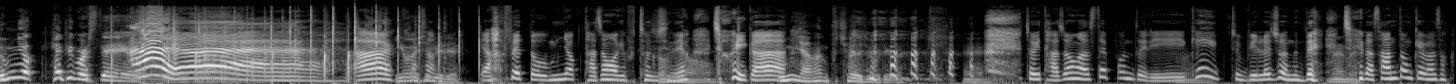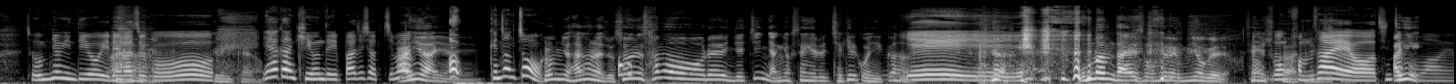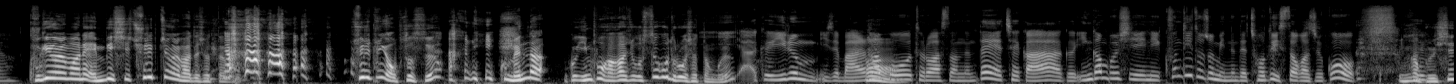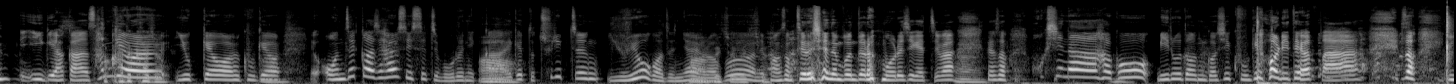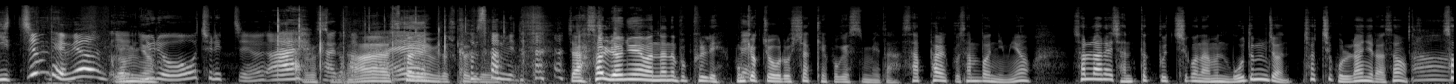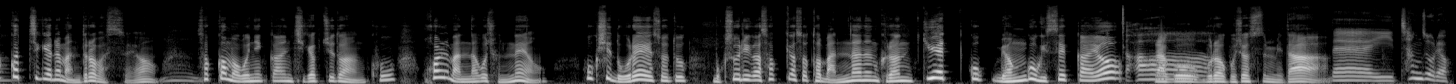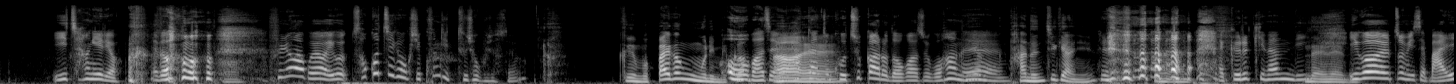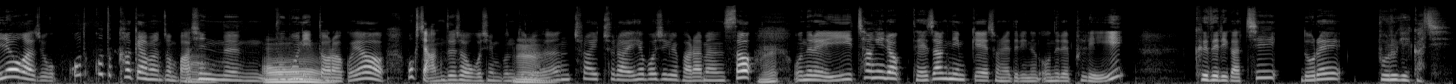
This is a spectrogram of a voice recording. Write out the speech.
음력 Happy Birthday. 아, 아, 아 2월 감사합니다. 11일. 야, 앞에 또 음력 다정하게 붙여주시네요. 그럼요. 저희가 음양은 붙여야죠 우리가. 네. 저희 다정한 스태프분들이 음. 케이크 준비를 해주셨는데 네네. 제가 산통 깨면서 저 음력인데요 이래가지고 그러니까요. 약간 기운들이 빠지셨지만 아니 아니 어, 아니. 괜찮죠? 그럼요 당연하죠. 소연이 3월에 이제 찐 양력 생일을 제낄 거니까 예, 예, 예. 온 마음 다해서 오늘의 음력을 생일 어, 축하. 너무 감사해요. 진짜 아니, 고마워요. 9개월 만에 MBC 출입증을 받으셨다고. 출입증이 없었어요? 아니 그럼 맨날 그 인포 가가지고 쓰고 들어오셨던 거예요? 야, 그 이름 이제 말하고 어. 들어왔었는데 제가 그 인간 불신이 쿤디도 좀 있는데 저도 있어가지고 인간 불신? 이게 약간 저 3개월, 가득하죠. 6개월, 9개월 언제까지 할 수 있을지 모르니까 어. 이게 또 출입증 유료거든요, 아, 여러분. 그쵸, 그쵸. 방송 들으시는 분들은 모르시겠지만 어. 그래서 혹시나 하고 미루던 것이 9개월이 되었다. 그래서 이쯤 되면 예. 유료 출입증. 아, 그렇습니다. 아, 축하드립니다. 축하드립니다. 감사합니다. 자, 설 연휴에 만나는 부플리 본격적으로 시작해 보겠습니다. 4893번님이요. 설날에 잔뜩 붙이고 남은 모듬전 처치 곤란이라서 아, 섞어찌개를 만들어 봤어요. 음. 섞어 먹으니까 지겹지도 않고 훨 맛나고 좋네요. 혹시 노래에서도 목소리가 섞여서 더 맛나는 그런 듀엣곡 명곡 있을까요? 아. 라고 물어보셨습니다. 네, 이 창조력, 이 창의력 너무 어. 훌륭하고요. 이거 섞어찌개 혹시 쿤디 드셔보셨어요? 그 뭐 빨간 국물입니까? 어 맞아요. 약간 예. 좀 고춧가루 넣어가지고 하는 다 넣는 찌개 아니에요? 네. 아, 그렇긴 한데 네네. 이걸 좀 이제 말려가지고 꼬득꼬득하게 하면 좀 맛있는 어. 부분이 어. 있더라고요. 혹시 안 드셔보신 분들은 try try 해보시길 바라면서 네. 오늘의 이 창의력 대장님께 전해드리는 오늘의 플레이 그들이 같이 노래 부르기까지.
